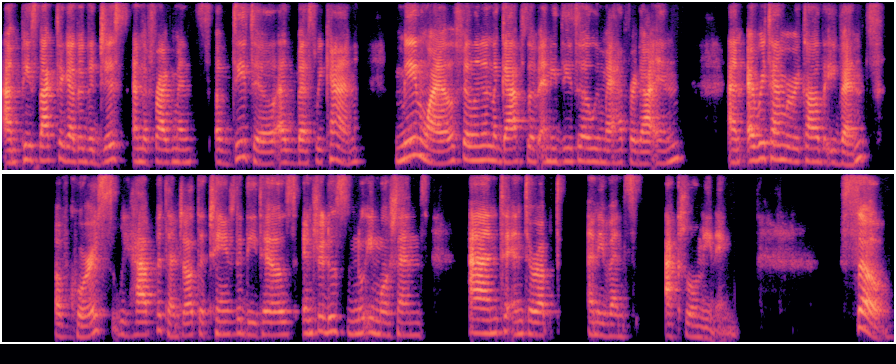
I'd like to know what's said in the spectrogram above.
and piece back together the gist and the fragments of detail as best we can. Meanwhile, filling in the gaps of any detail we might have forgotten. And every time we recall the event, of course, we have potential to change the details, introduce new emotions, and to interrupt an event's actual meaning. So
